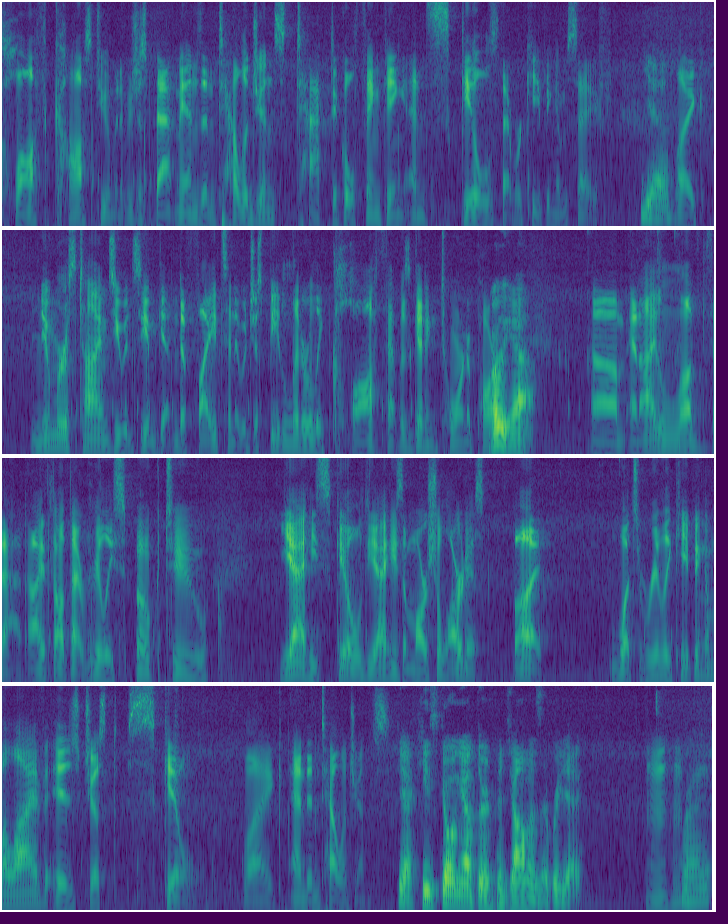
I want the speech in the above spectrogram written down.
cloth costume and it was just batman's intelligence tactical thinking and skills that were keeping him safe. Yeah, like numerous times you would see him get into fights and it would just be literally cloth that was getting torn apart. Oh yeah. um, and i loved that. I thought that really spoke to yeah he's skilled. Yeah he's a martial artist. But what's really keeping him alive is just skill like and intelligence. Yeah, he's going out there in pajamas every day. Hmm right.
